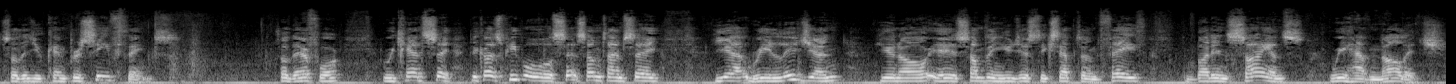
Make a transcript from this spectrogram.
so that you can perceive things. So, therefore, we can't say, because people will say, sometimes say, yeah, religion, you know, is something you just accept on faith, but in science, we have knowledge.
